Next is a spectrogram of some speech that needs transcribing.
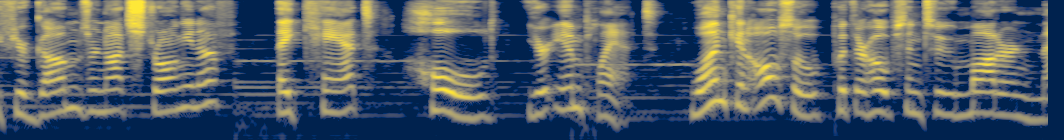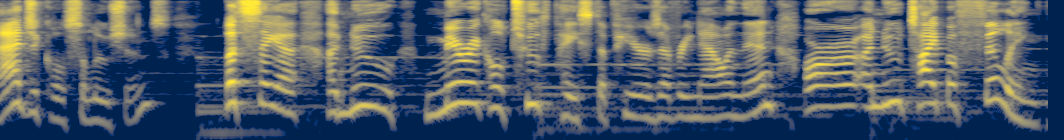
If your gums are not strong enough, they can't hold your implant. One can also put their hopes into modern magical solutions. Let's say a, a new miracle toothpaste appears every now and then, or a new type of filling.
